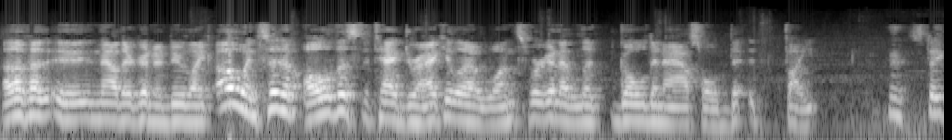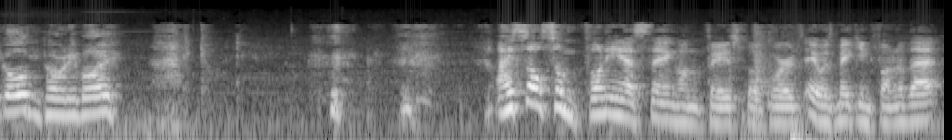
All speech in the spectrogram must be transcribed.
I love how uh, now they're gonna do like, oh, instead of all of us attack Dracula at once, we're gonna let Golden Asshole d- fight. Stay golden, pony boy. I saw some funny ass thing on Facebook where it was making fun of that,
